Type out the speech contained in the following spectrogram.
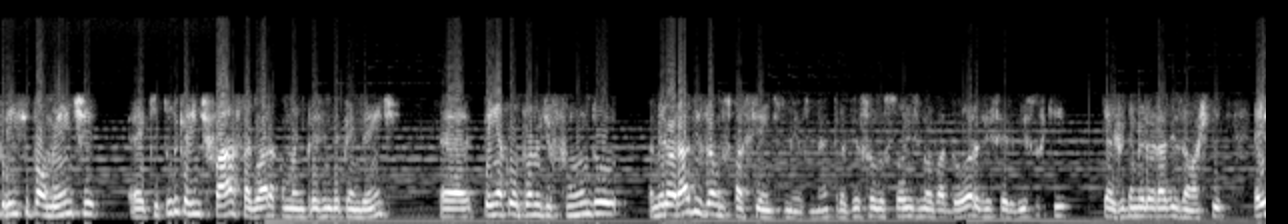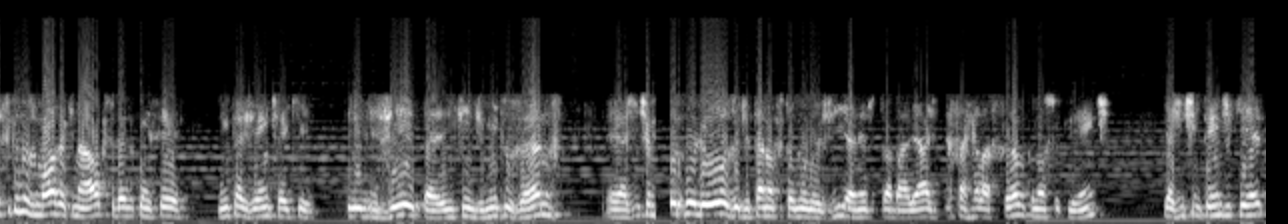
principalmente é, que tudo que a gente faça agora como uma empresa independente é, tenha como plano de fundo melhorar a visão dos pacientes mesmo, né, trazer soluções inovadoras e serviços que, que ajudem a melhorar a visão. Acho que é isso que nos move aqui na Alco, você deve conhecer muita gente aí que, que visita, enfim, de muitos anos, é, a gente é orgulhoso de estar na oftalmologia, né, de trabalhar, de ter essa relação com o nosso cliente, e a gente entende que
